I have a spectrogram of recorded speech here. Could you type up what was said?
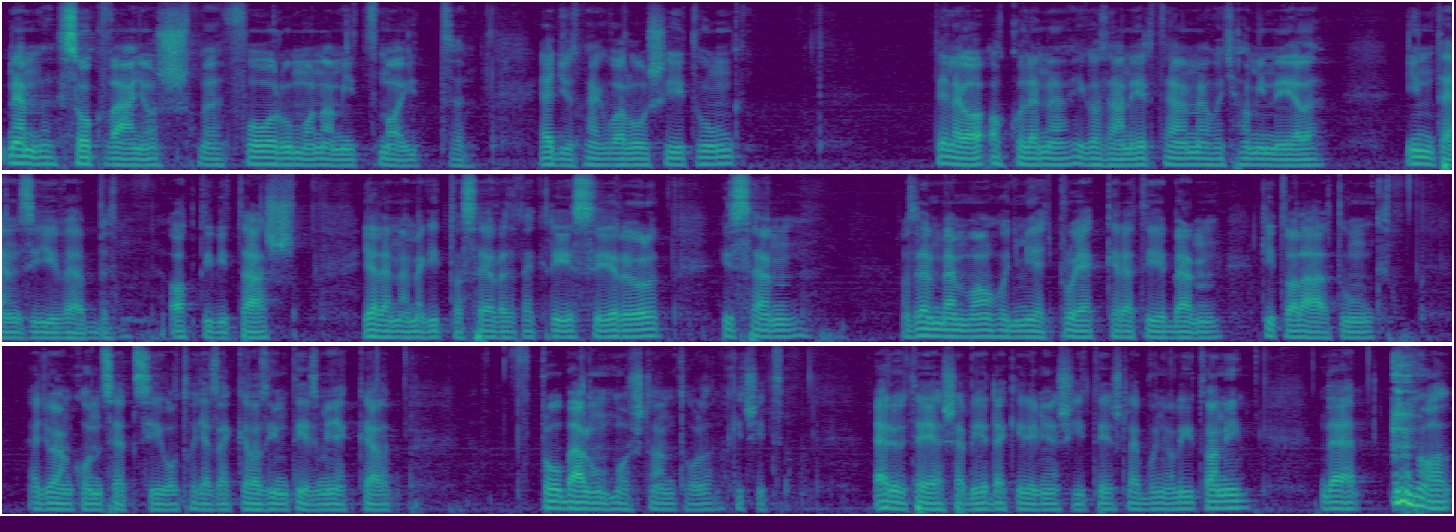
nem szokványos fórumon, amit ma itt együtt megvalósítunk, tényleg akkor lenne igazán értelme, hogyha minél intenzívebb aktivitás jelenne meg itt a szervezetek részéről, hiszen az rendben van, hogy mi egy projekt keretében kitaláltunk egy olyan koncepciót, hogy ezekkel az intézményekkel próbálunk mostantól kicsit erőteljesebb érdekérvényesítést lebonyolítani, de a,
